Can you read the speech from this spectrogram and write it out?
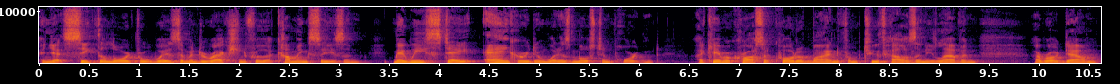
and yet seek the Lord for wisdom and direction for the coming season, may we stay anchored in what is most important. I came across a quote of mine from 2011. I wrote down,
